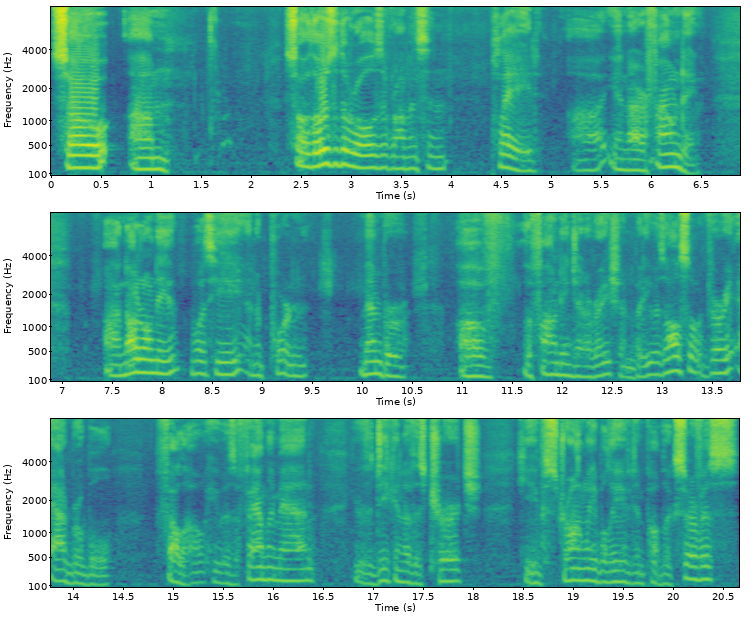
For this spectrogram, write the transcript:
So, um, so those are the roles that Robinson played uh, in our founding. Uh, not only was he an important member of the founding generation, but he was also a very admirable fellow. He was a family man, he was a deacon of his church, he strongly believed in public service.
